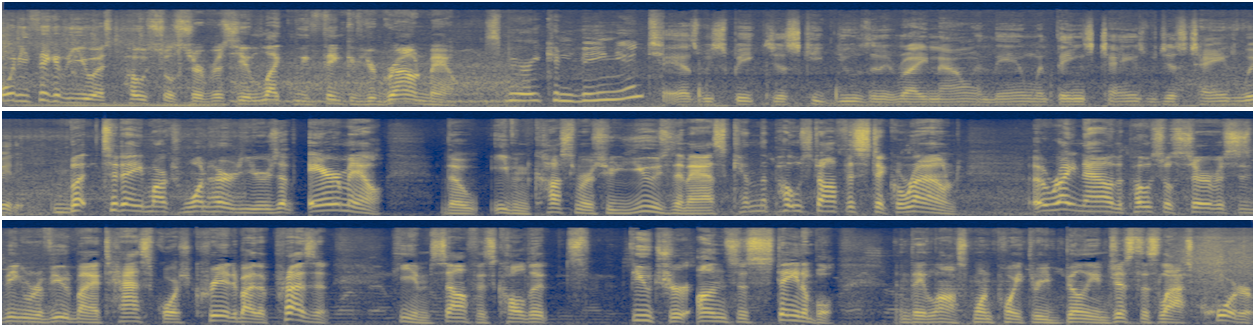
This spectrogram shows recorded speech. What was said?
what do you think of the U.S. Postal Service? You likely think of your ground mail. It's very convenient. As we speak, just keep using it right now, and then when things change, we just change with it. But today marks 100 years of airmail, though even customers who use them ask, can the post office stick around? Uh, right now, the Postal Service is being reviewed by a task force created by the President. He himself has called it future unsustainable, and they lost 1.3 billion just this last quarter.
